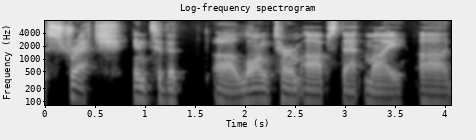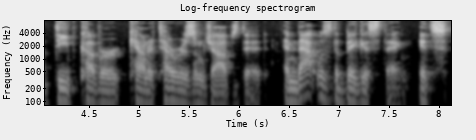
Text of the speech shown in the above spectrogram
stretch into the uh, long term ops that my uh, deep cover counterterrorism jobs did. And that was the biggest thing. It's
